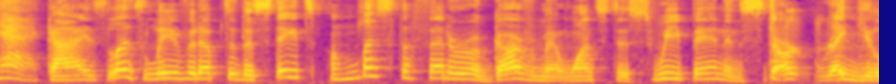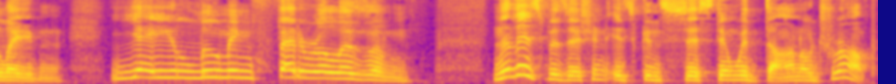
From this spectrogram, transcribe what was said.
yeah guys, let's leave it up to the states unless the federal government wants to sweep in and start regulating. Yay looming federalism! Now this position is consistent with Donald Trump,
